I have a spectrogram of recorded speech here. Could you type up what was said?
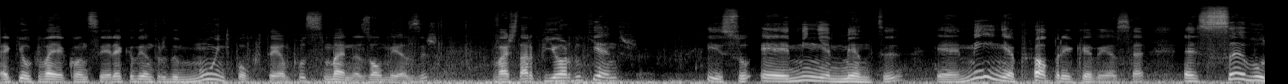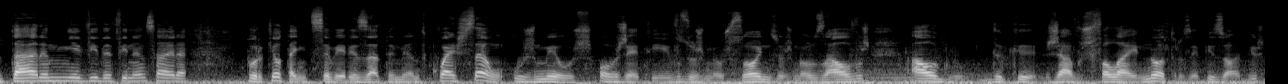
aquilo que vai acontecer é que dentro de muito pouco tempo, semanas ou meses, vai estar pior do que antes. Isso é a minha mente, é a minha própria cabeça a sabotar a minha vida financeira porque eu tenho de saber exatamente quais são os meus objetivos, os meus sonhos, os meus alvos, algo de que já vos falei noutros episódios.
